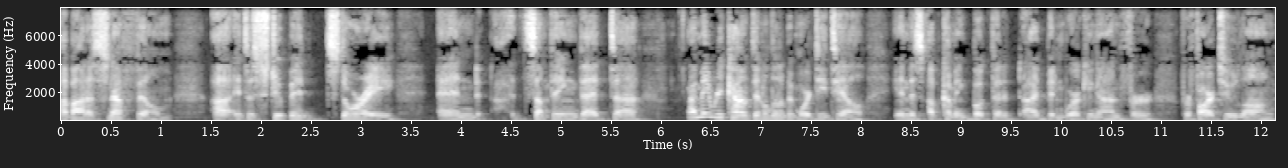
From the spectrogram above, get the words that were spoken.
about a snuff film. Uh, it's a stupid story and something that. Uh, I may recount in a little bit more detail in this upcoming book that I've been working on for, for far too long.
